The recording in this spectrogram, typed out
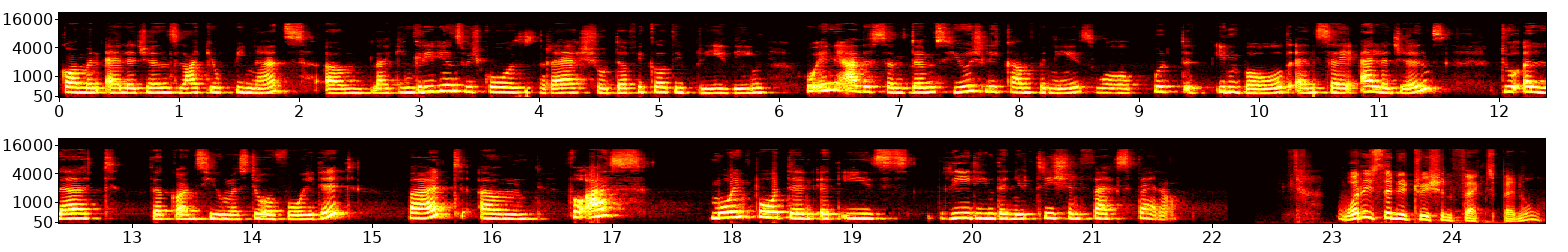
common allergens like your peanuts, um, like ingredients which cause rash or difficulty breathing or any other symptoms, usually companies will put it in bold and say allergens to alert the consumers to avoid it. But um, for us, more important, it is reading the nutrition facts panel. What is the nutrition facts panel?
